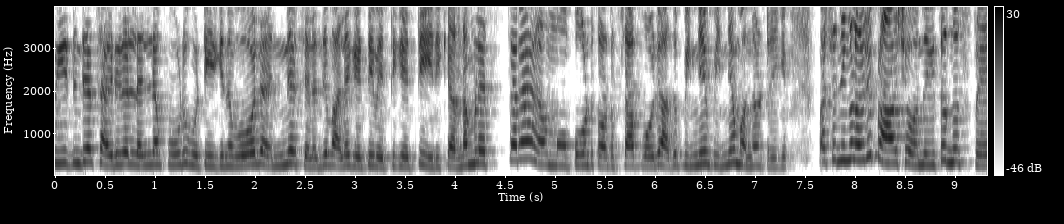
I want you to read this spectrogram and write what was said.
വീടിന്റെ സൈഡുകളിലെല്ലാം കൂട് കൂട്ടിയിരിക്കുന്ന പോലെ തന്നെ ചെലന്തി വല കെട്ടി വെട്ടി കെട്ടി ഇരിക്കാറുണ്ട് നമ്മൾ എത്ര മോപ്പ് കൊണ്ട് തുടച്ചാൽ പോലും അത് പിന്നെയും പിന്നെയും വന്നുകൊണ്ടിരിക്കും പക്ഷേ നിങ്ങൾ ഒരു പ്രാവശ്യം ഒന്ന് ഇതൊന്ന് സ്പ്രേ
